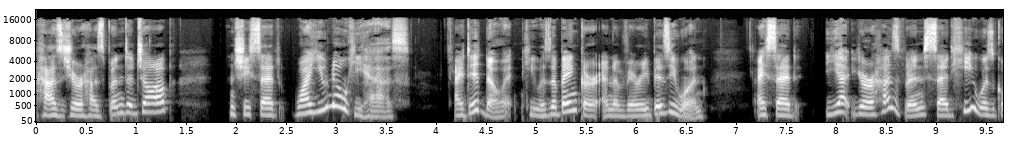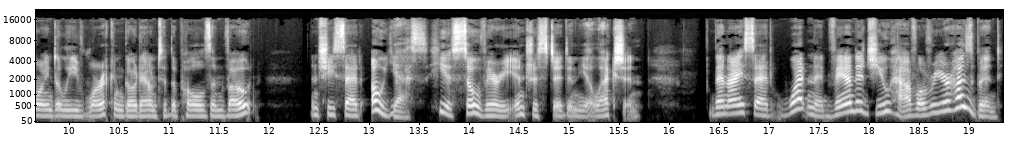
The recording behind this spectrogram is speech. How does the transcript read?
Has your husband a job? And she said, Why, you know he has. I did know it. He was a banker and a very busy one. I said, Yet your husband said he was going to leave work and go down to the polls and vote. And she said, Oh, yes, he is so very interested in the election. Then I said, What an advantage you have over your husband.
